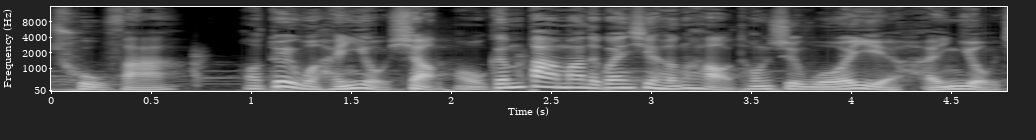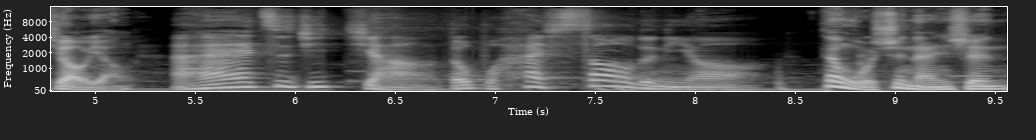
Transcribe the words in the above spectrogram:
处罚。哦，对我很有效。我跟爸妈的关系很好，同时我也很有教养。哎，自己讲都不害臊的你哦。但我是男生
